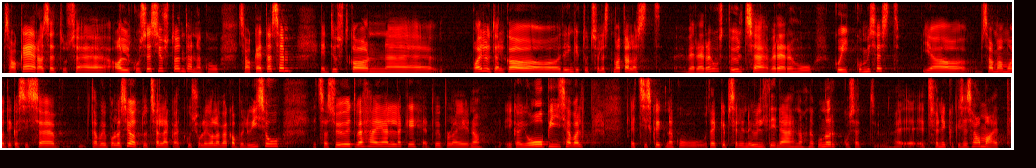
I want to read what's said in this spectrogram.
sage, raseduse alguses just on ta nagu sagedasem, et just ka on paljudel ka tingitud sellest madalast vererõhust või üldse vererõhu kõikumisest ja samamoodi ka siis see, ta võib olla seotud sellega, et kui sul ei ole väga palju isu, et sa sööd vähe jällegi, et võib-olla ei noh, ei joo piisavalt, et siis kõik nagu tekib selline üldine noh, nagu nõrkus, et, et see on ikkagi seesama, et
